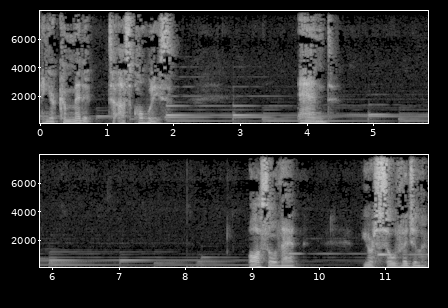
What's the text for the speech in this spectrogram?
and you're committed to us always. And also that you're so vigilant.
